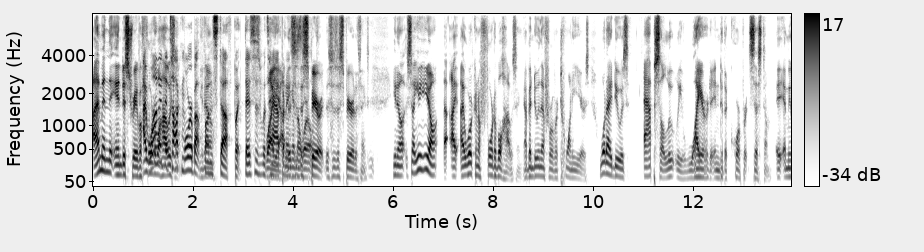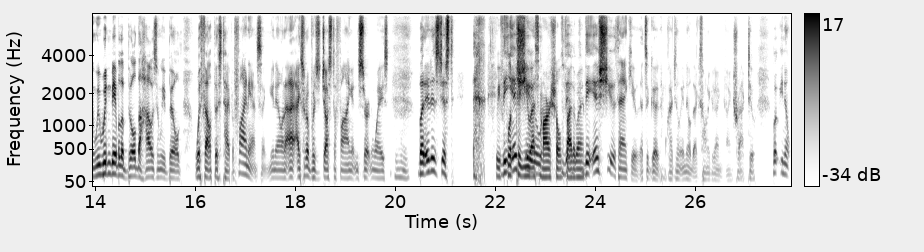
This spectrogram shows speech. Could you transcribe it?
I'm in the industry of affordable housing. I wanted housing. to talk more about you fun know? stuff, but this is what's Well, happening this in the is the world. spirit. This is the spirit of things. You know, so you, you know, I, I work in affordable housing. I've been doing that for over 20 years. What I do is absolutely wired into the corporate system. I, mean, we wouldn't be able to build the housing we build without this type of financing, you know, and I, I sort of was justifying it in certain ways, Mhm. but it is just We The flipped to U.S. Marshals, by the way. The issue, thank you. That's a good. I'm glad you let me know that because I want to get on, on track too. But you know,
